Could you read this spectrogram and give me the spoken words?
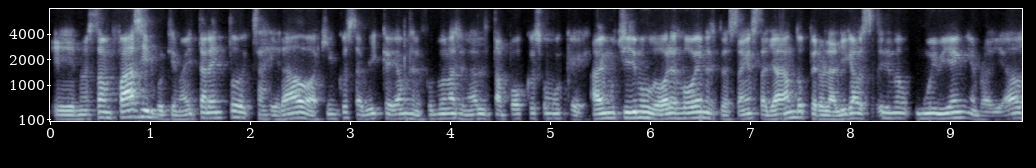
Eh, no es tan fácil porque no hay talento exagerado aquí en Costa Rica, digamos, en el fútbol nacional tampoco es como que hay muchísimos jugadores jóvenes que están estallando, pero la liga lo está haciendo muy bien en realidad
